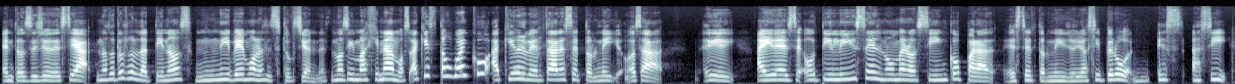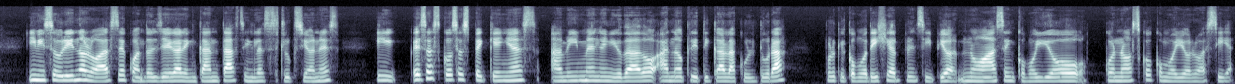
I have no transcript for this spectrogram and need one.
Entonces yo decía, nosotros los latinos ni vemos las instrucciones, nos imaginamos, aquí está un hueco, aquí debe entrar ese tornillo. O sea, eh, ahí dice, utilice el número 5 para este tornillo. Yo así, pero es así. Y mi sobrino lo hace cuando él llega, le encanta sin las instrucciones. Y esas cosas pequeñas a mí me han ayudado a no criticar la cultura, porque como dije al principio, no hacen como yo conozco, como yo lo hacía.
